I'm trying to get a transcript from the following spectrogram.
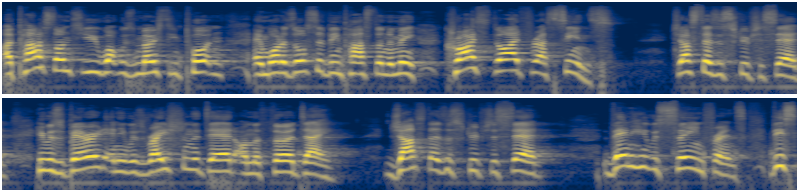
I passed on to you what was most important and what has also been passed on to me. Christ died for our sins, just as the scripture said. He was buried and he was raised from the dead on the third day, just as the scripture said. Then he was seen, friends. This,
